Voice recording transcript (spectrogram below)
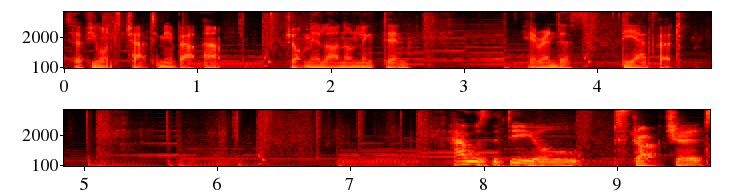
So if you want to chat to me about that, drop me a line on LinkedIn. Here endeth the advert. How was the deal structured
